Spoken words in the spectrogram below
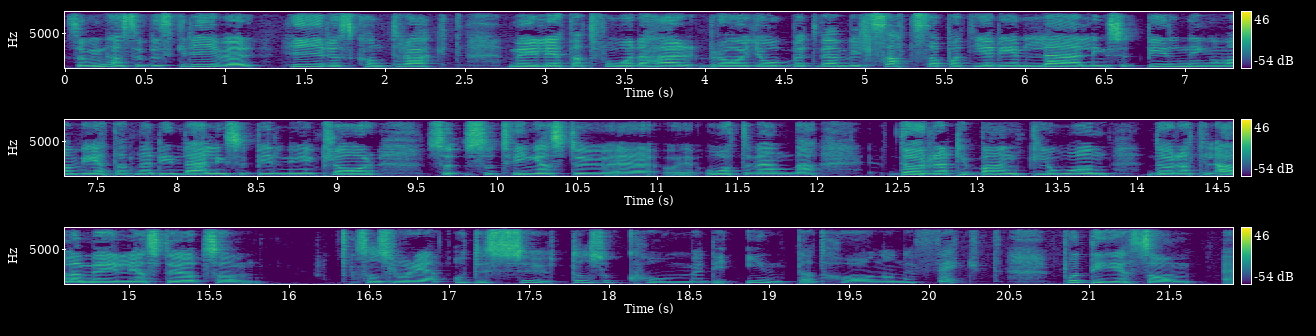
som Ignacio beskriver. Hyreskontrakt, möjlighet att få det här bra jobbet, vem vill satsa på att ge dig en lärlingsutbildning om man vet att när din lärlingsutbildning är klar så, så tvingas du eh, återvända. Dörrar till banklån, dörrar till alla möjliga stöd som som slår igen. Och dessutom så kommer det inte att ha någon effekt på det som eh,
